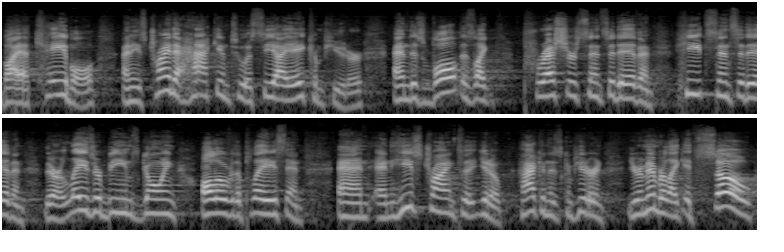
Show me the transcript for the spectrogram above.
by a cable, and he's trying to hack into a CIA computer. And this vault is like pressure sensitive and heat sensitive, and there are laser beams going all over the place. And, and, and he's trying to, you know, hack into this computer. And you remember, like, it's so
